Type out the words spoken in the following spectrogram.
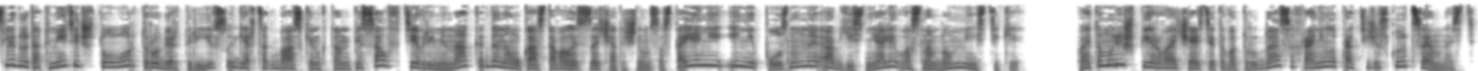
Следует отметить, что лорд Роберт Ривз, герцог Баскингтон, писал в те времена, когда наука оставалась в зачаточном состоянии и непознанные объясняли в основном мистики. Поэтому лишь первая часть этого труда сохранила практическую ценность,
